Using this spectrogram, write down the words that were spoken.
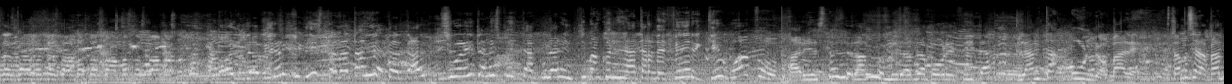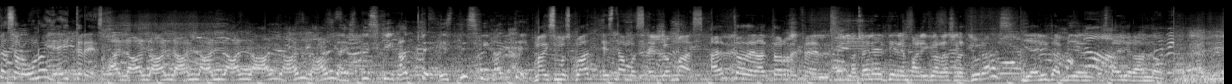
Vamos, nos vamos, nos vamos, nos vamos, nos vamos. ¡Hola, mira qué vista, Natalia! Tan, tan chula y tan espectacular encima con el atardecer. ¡Qué guapo! Ari está llorando, mirad la pobrecita. Planta 1, vale. Estamos en la planta solo 1 y hay 3. ¡Hala, hala, hala, hala, hala, hala, hala, hala! Este es gigante, este es gigante. Máximo Squad, estamos en lo más alto de la Torre Eiffel. Natalia tiene pánico a las alturas y Ari también está llorando. Flipa, flipa,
